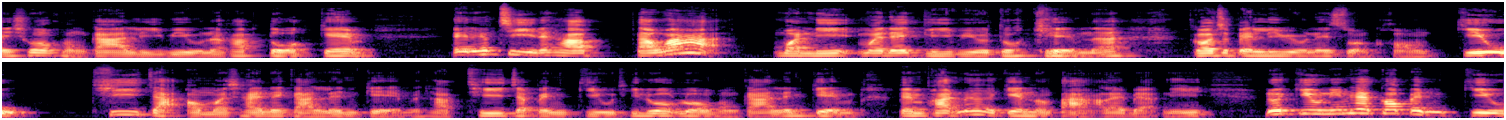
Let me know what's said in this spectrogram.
ในช่วงของการรีวิวนะครับตัวเกม NFT นะครับแต่ว่าวันนี้ไม่ได้รีวิวตัวเกมนะก็จะเป็นรีวิวในส่วนของกิลที่จะเอามาใช้ในการเล่นเกมนะครับที่จะเป็นกิลที่รวบรวมของการเล่นเกม เป็นพาร์ทเนอร์เกมต่างๆ อะไรแบบนี้ โดยกิลนี้เนี่ยก็เป็นกิล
